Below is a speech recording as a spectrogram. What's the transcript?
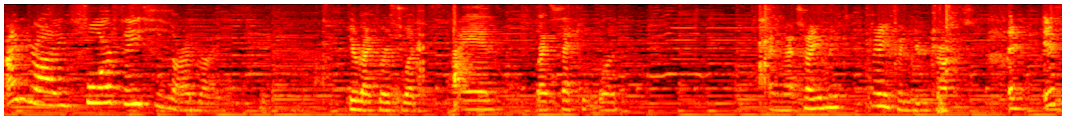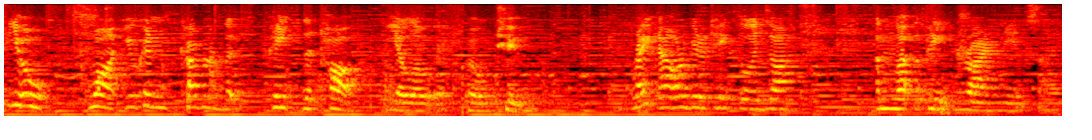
I'm drawing four faces on mine. You're my first one, and my second one. And that's how you make minifigure jars. And if you want, you can cover the paint the top yellow too. Right now, we're gonna take the lids off and let the paint dry on the inside.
